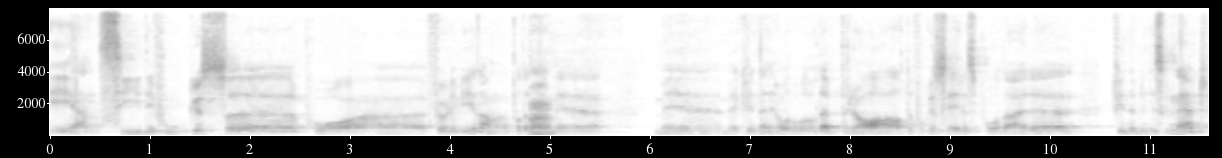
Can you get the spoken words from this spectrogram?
ensidig fokus eh, på, føler vi, da, på dette Mm. med, med, med kvinner. Og, og, og det er bra at det fokuseres på der eh, kvinner blir diskriminert.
